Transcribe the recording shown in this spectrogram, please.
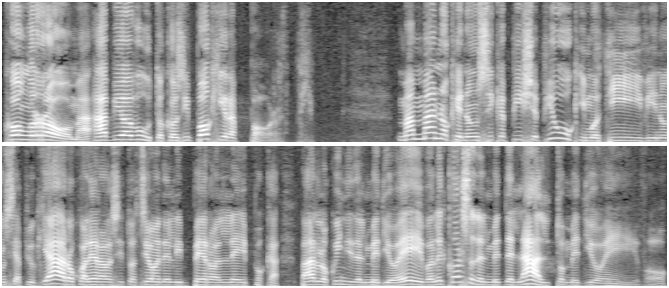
con Roma abbia avuto così pochi rapporti, man mano che non si capisce più i motivi, non sia più chiaro qual era la situazione dell'impero all'epoca, parlo quindi del Medioevo, nel corso del, dell'Alto Medioevo,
